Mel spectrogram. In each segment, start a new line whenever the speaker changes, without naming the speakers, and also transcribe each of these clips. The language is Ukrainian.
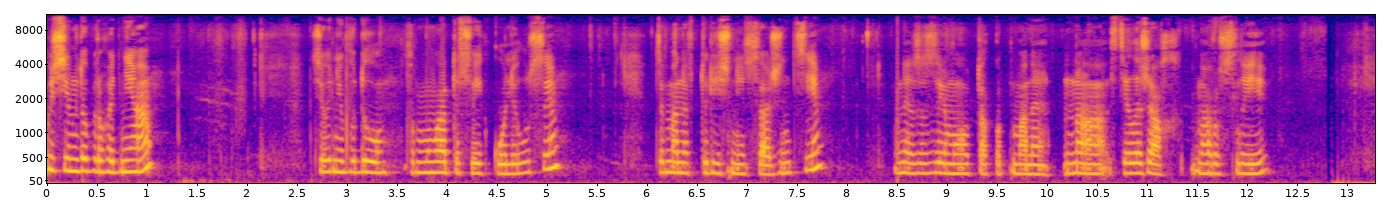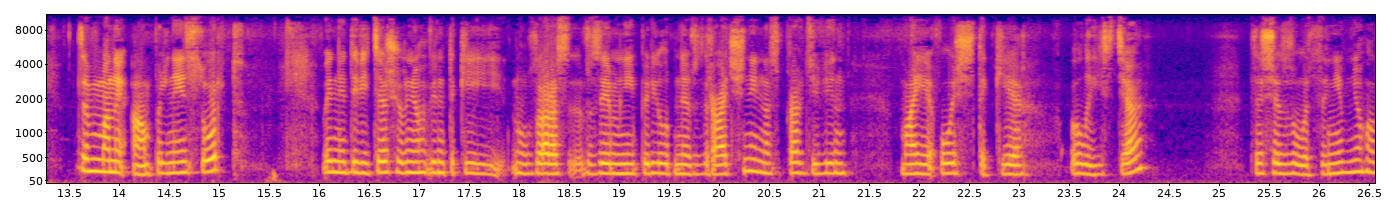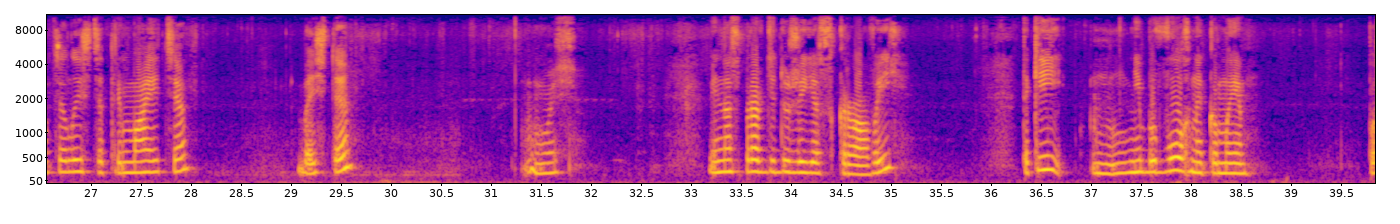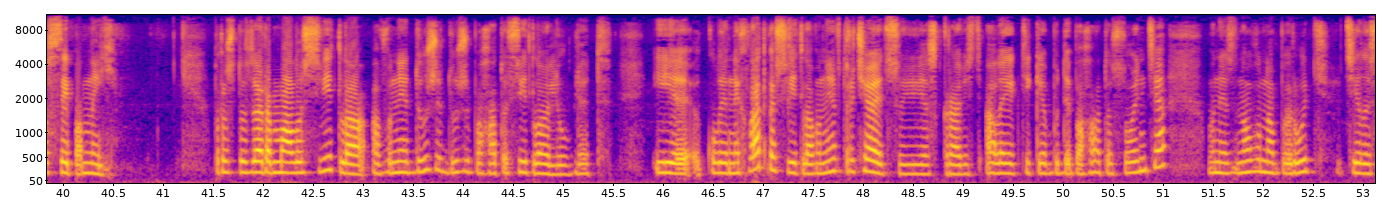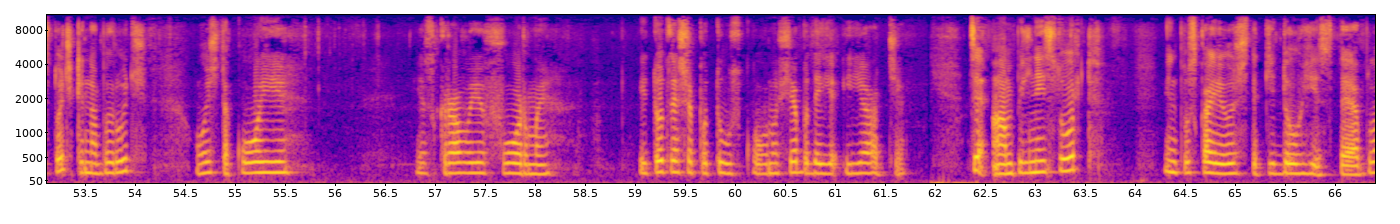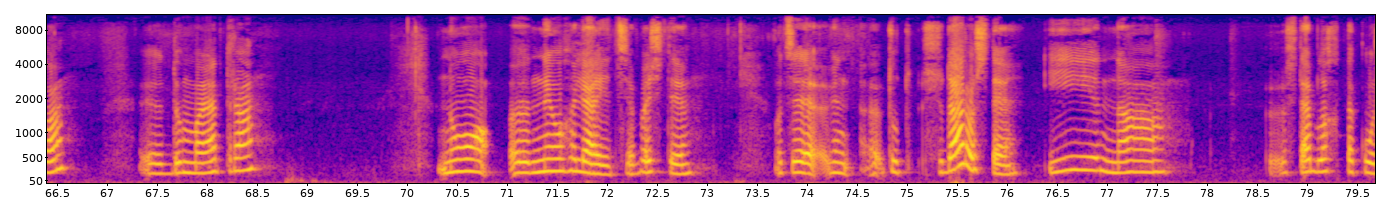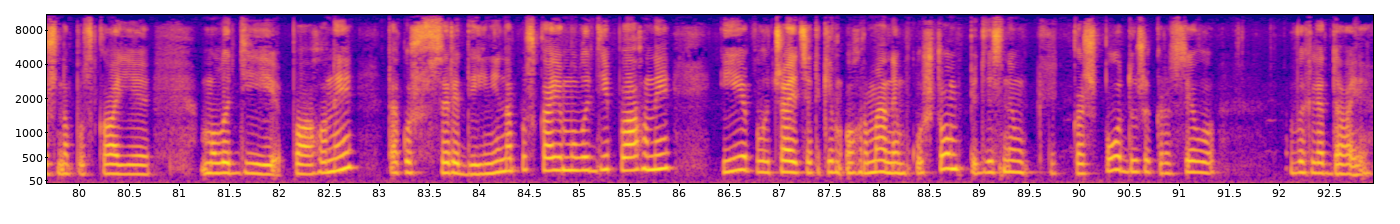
Усім доброго дня. Сьогодні буду формувати свої коліуси. Це в мене вторічні саджанці. Вони за зиму отак от в мене на стілежах наросли. Це в мене ампельний сорт. Ви не дивіться, що в нього він такий, ну, зараз в зимній період невзрачний. Насправді він має ось таке листя. Це ще з осені в нього це листя тримається. Бачите? Ось. Він насправді дуже яскравий. Такий, ніби вогниками посипаний. Просто зараз мало світла, а вони дуже-дуже багато світла люблять. І коли нехватка світла, вони втрачають свою яскравість. Але як тільки буде багато сонця, вони знову наберуть, ці листочки наберуть ось такої яскравої форми. І то це ще потускло, воно ще буде ярче. Це ампільний сорт. Він пускає ось такі довгі стебла до метра. Но не оголяється. Бачите, оце він тут сюди росте і на стеблах також напускає молоді пагони, також всередині напускає молоді пагони. І, виходить, таким огроменним кущом, підвісним кашпо дуже красиво виглядає.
